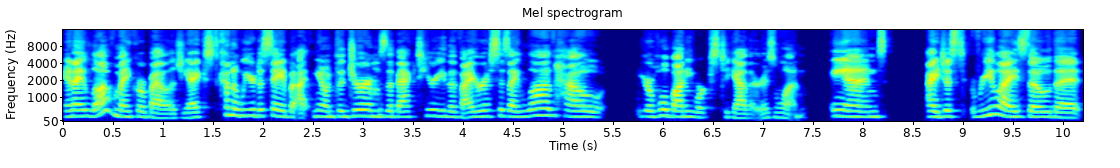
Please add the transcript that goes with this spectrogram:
And I love microbiology. I, it's kind of weird to say, but you know, the germs, the bacteria, the viruses, I love how your whole body works together as one. And I just realized though that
